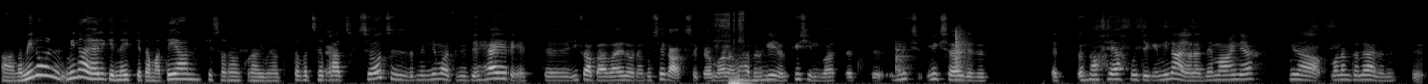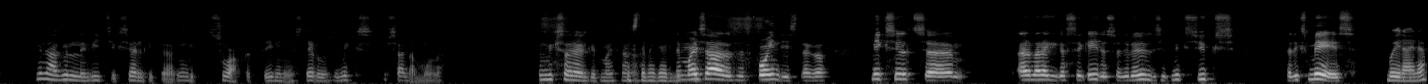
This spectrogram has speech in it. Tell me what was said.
aa, no minul, mina jälgin neid, keda ma tean, kes on olnud kunagi minu tuttavad sõbrad. see otseselt mind niimoodi nüüd ei häiri, et äh, igapäevaelu nagu segaks, aga ma olen vahepeal mhm. Keidult küsinud, vaata, et äh, miks, miks sa jälgid, et, et noh, jah, muidugi mina ei ole tema, onju. mina, ma olen talle öelnud, et äh, mina küll ei viitsiks jälgida mingite suvakate inimeste elusid, miks, mis see annab mulle? miks sa jälgid, ma ei saa. miks te meid jälgite? ma ei saa sellest fondist nagu, miks üldse, ärme räägi, kas see Keidus on üleüldiselt, miks üks näiteks mees või naine.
